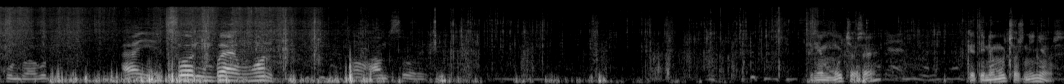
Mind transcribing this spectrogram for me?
Wakundwa kuti aye sorry mbaya muhono oh, I'm sorry Tiene muchos, ¿eh? Que tiene muchos niños.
